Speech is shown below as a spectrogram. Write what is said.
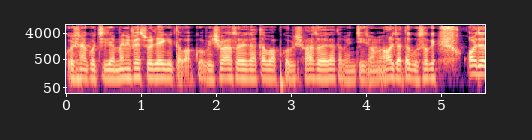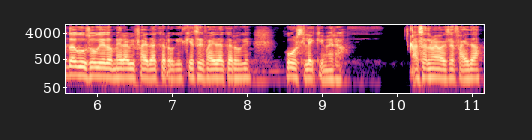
कुछ ना कुछ चीज़ें मैनिफेस्ट हो जाएगी, तब आपको विश्वास होएगा, तब आपको विश्वास होएगा, तब इन चीज़ों में और ज़्यादा घुसोगे, और ज़्यादा घुसोगे तो मेरा भी फ़ायदा करोगे। कैसे फ़ायदा करोगे? कोर्स लेके मेरा। असल में वैसे फ़ायदा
